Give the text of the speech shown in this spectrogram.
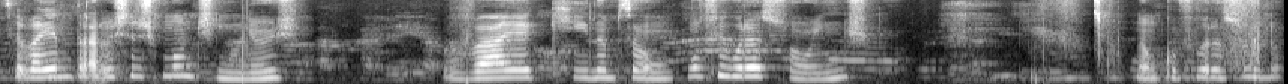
Você vai entrar nos três pontinhos, vai aqui na opção configurações. Não, configurações não.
